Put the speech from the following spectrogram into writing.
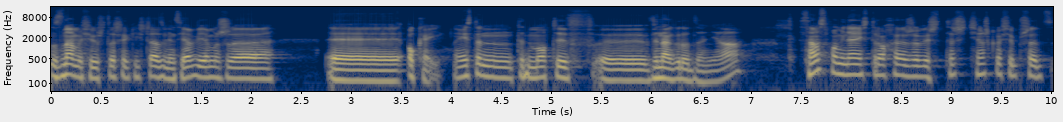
znamy się już też jakiś czas, więc ja wiem, że e, okej, no jest ten, ten motyw e, wynagrodzenia. Sam wspominałeś trochę, że wiesz, też ciężko się przed,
